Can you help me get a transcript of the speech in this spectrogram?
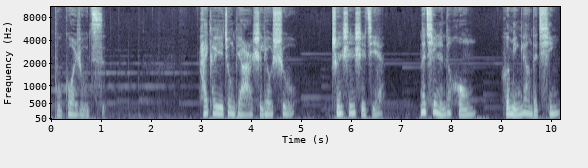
不过如此。还可以种点儿石榴树，春深时节，那沁人的红和明亮的青。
